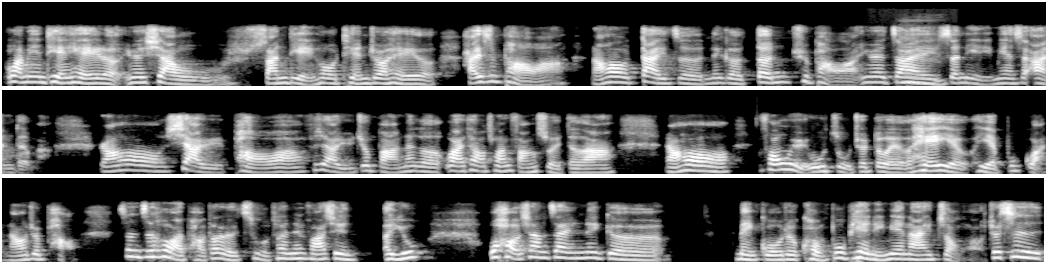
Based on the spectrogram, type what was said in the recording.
外面天黑了，因为下午三点以后天就黑了，还是跑啊，然后带着那个灯去跑啊，因为在森林里面是暗的嘛。然后下雨跑啊，下雨就把那个外套穿防水的啊，然后风雨无阻就对了，黑也也不管，然后就跑。甚至后来跑到有一次，我突然间发现，哎呦，我好像在那个。美国的恐怖片里面那一种哦，就是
